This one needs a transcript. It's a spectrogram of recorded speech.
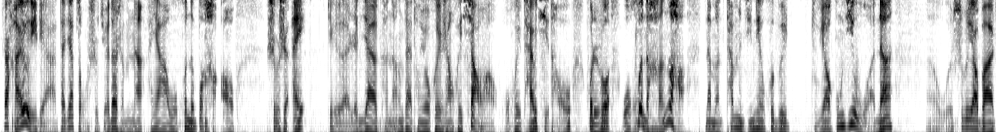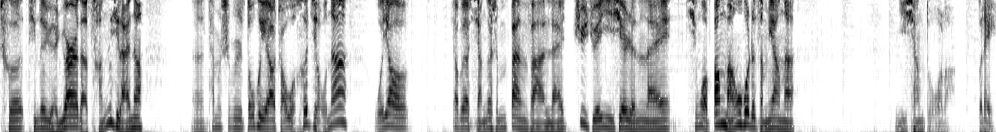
这还有一点啊，大家总是觉得什么呢？哎呀，我混的不好，是不是？哎，这个人家可能在同学会上会笑话我，我会抬不起头，或者说我混的很好，那么他们今天会不会主要攻击我呢？呃，我是不是要把车停得远远的，藏起来呢？呃，他们是不是都会要找我喝酒呢？我要要不要想个什么办法来拒绝一些人来请我帮忙或者怎么样呢？你想多了，不对，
